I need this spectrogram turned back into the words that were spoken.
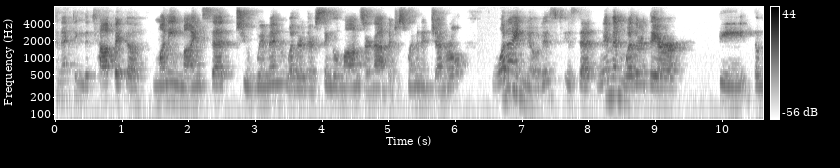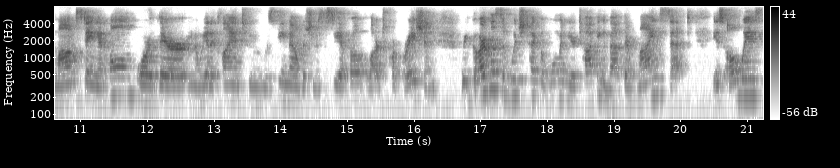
connecting the topic of money mindset to women, whether they're single moms or not, but just women in general what I noticed is that women, whether they're the the mom staying at home or they're, you know, we had a client who was female, but she was a CFO a large corporation, regardless of which type of woman you're talking about, their mindset is always,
